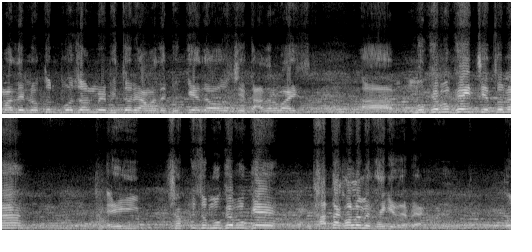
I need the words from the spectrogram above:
আমাদের নতুন প্রজন্মের ভিতরে আমাদের ঢুকিয়ে দেওয়া উচিত। আদারওয়াইজ মুখে মুখেই চেতনা, এই সব কিছু মুখে মুখে খাতা কলমে থেকে যাবে একবারে। তো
